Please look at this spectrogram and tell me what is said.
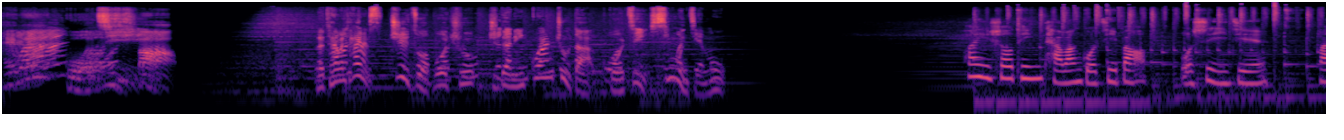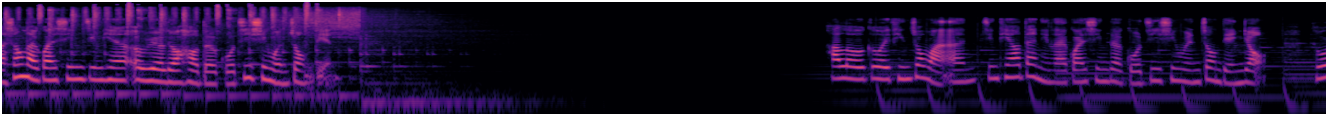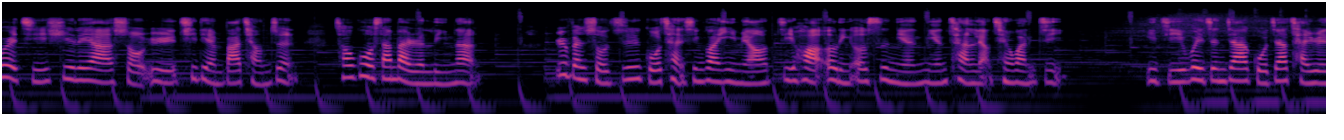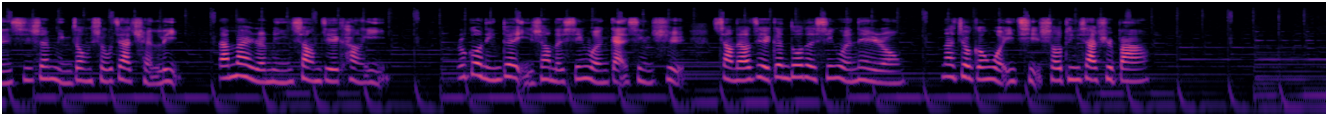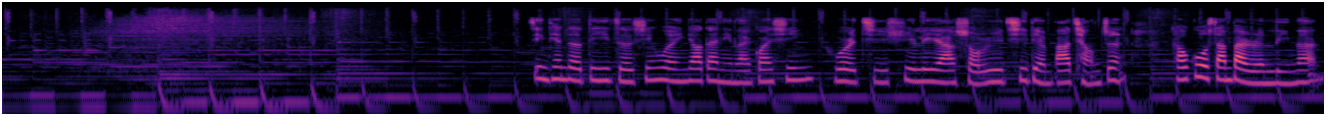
台湾国际报，The Taiwan Times 制作播出，值得您关注的国际新闻节目。欢迎收听台湾国际报，我是怡杰，马上来关心今天二月六号的国际新闻重点。Hello，各位听众，晚安。今天要带您来关心的国际新闻重点有：土耳其、叙利亚首遇七点八强震，超过三百人罹难；日本首支国产新冠疫苗计划2024年年产两千万剂。以及为增加国家裁员牺牲民众休假权利，丹麦人民上街抗议。如果您对以上的新闻感兴趣，想了解更多的新闻内容，那就跟我一起收听下去吧。今天的第一则新闻要带您来关心土耳其、叙利亚首日7.8强震，超过三百人罹难。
